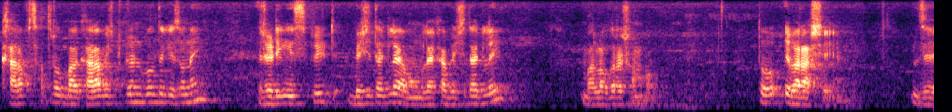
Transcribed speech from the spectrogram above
খারাপ ছাত্র বা খারাপ স্টুডেন্ট বলতে কিছু নেই। রিডিং স্পিড বেশি থাকলে এবং লেখা বেশি থাকলেই ভালো করা সম্ভব। তো এবার আসি যে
